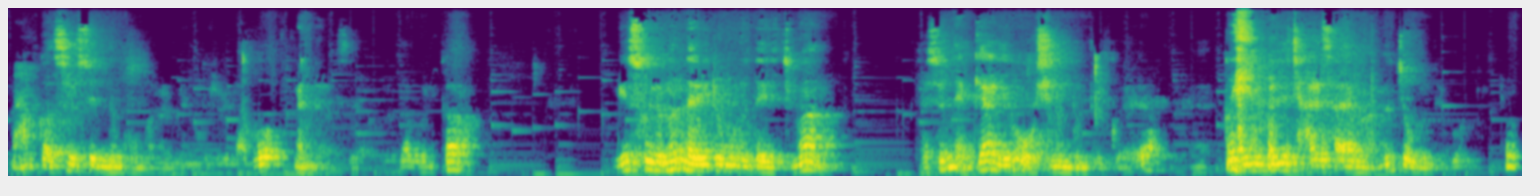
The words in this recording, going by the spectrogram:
마음껏 쓸 수 있는 공간을 만들려고 만들었어요. 그러다 보니까 이게 소유는 내 이름으로 되어 있지만 사실 내게 아니고 오시는 분들 거예요. 그분들이 잘 사용하면 좋은 데고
